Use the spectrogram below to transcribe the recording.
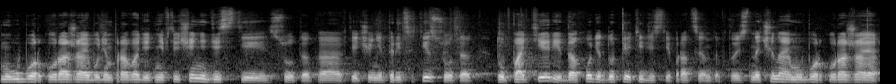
Мы уборку урожая будем проводить не в течение 10 суток, а в течение 30 суток, то потери доходят до 50%. То есть начинаем уборку урожая,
